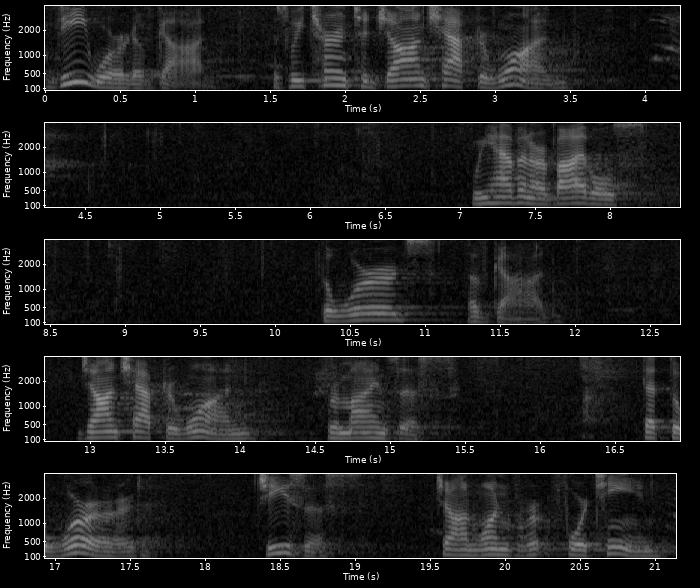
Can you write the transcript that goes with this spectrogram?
the Word of God. As we turn to John chapter 1, we have in our Bibles the words of God. John chapter 1 reminds us that the Word, Jesus, John 1 14,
